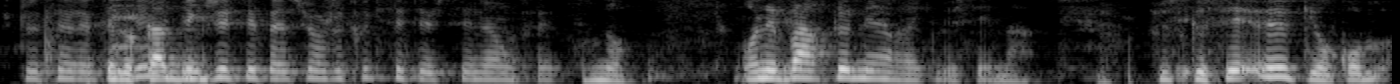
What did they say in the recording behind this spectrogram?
Je te fais répéter, C'est que j'étais pas sûre. J'ai cru que c'était le Sénat en fait. Non. On est partenaire avec le Sénat, puisque c'est eux qui, ont comm-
